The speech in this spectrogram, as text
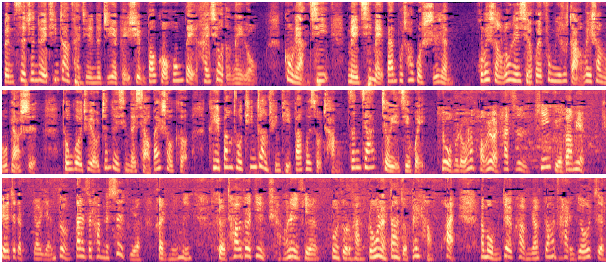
本次针对听障残疾人的职业培训包括烘焙、害羞等内容，共两期，每期每班不超过十人。湖北省聋人协会副秘书长魏尚儒表示，通过具有针对性的小班授课，可以帮助听障群体发挥所长，增加就业机会。就我们聋的朋友，他是听觉方面。缺失的比较严重，但是他们的视觉很灵敏，可操作性强的一些动作的话，容忍动作非常快。那么我们这一块我们要抓住他的优势，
